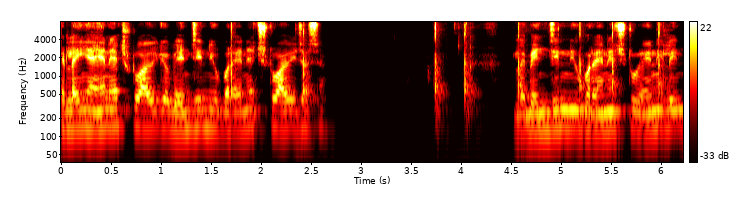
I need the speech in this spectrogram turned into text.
એટલે અહીંયા એનએચ ટુ આવી ગયો, બેન્ઝિનની ઉપર એનએચ ટુ આવી જશે. એટલે બેન્ઝિનની ઉપર એનએચ ટુ એનિલિન.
